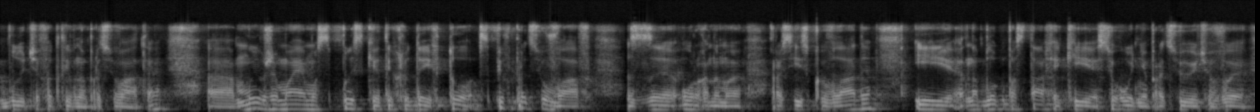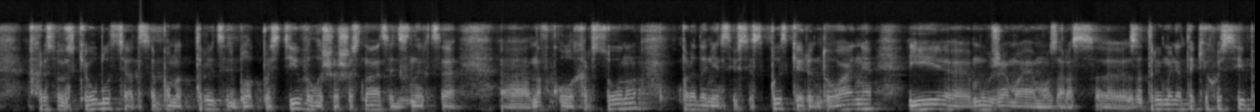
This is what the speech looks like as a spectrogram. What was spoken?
будуть ефективно працювати. Ми вже маємо списки тих людей, хто співпрацював з органами російської влади, і на блокпостах, які сьогодні працюють в Херсонській області, а це понад 30 блокпостів, лише 16 з них це е, навколо Херсону. Передані ці всі списки, орієнтування, і е, ми вже маємо зараз е, затримання таких осіб.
